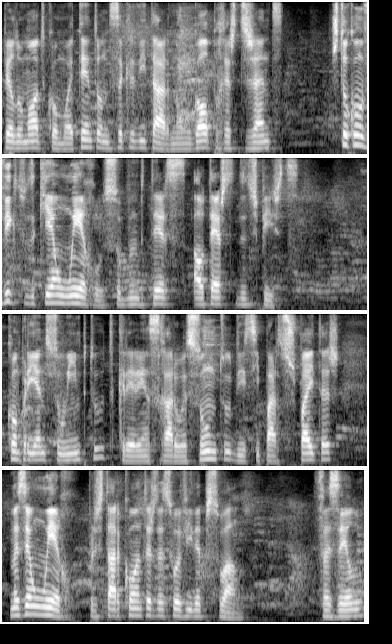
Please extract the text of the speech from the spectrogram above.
pelo modo como a tentam desacreditar num golpe rastejante, estou convicto de que é um erro submeter-se ao teste de despiste. Compreende-se o ímpeto de querer encerrar o assunto, dissipar suspeitas, mas é um erro prestar contas da sua vida pessoal. Fazê-lo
